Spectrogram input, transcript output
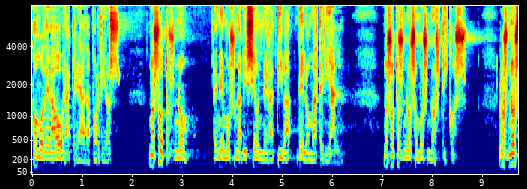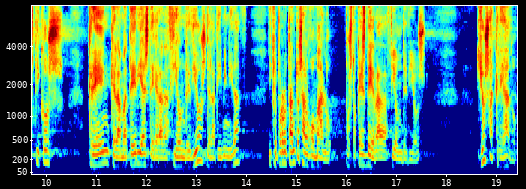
como de la obra creada por Dios. Nosotros no tenemos una visión negativa de lo material. Nosotros no somos gnósticos. Los gnósticos creen que la materia es degradación de Dios, de la divinidad, y que por lo tanto es algo malo, puesto que es degradación de Dios. Dios ha creado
